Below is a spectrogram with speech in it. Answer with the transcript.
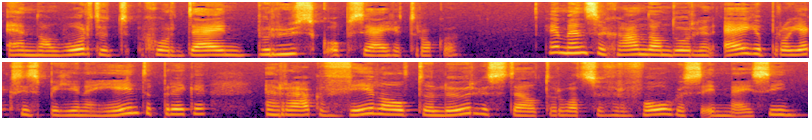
En dan wordt het gordijn brusk opzij getrokken. En mensen gaan dan door hun eigen projecties beginnen heen te prikken en raken veelal teleurgesteld door wat ze vervolgens in mij zien.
